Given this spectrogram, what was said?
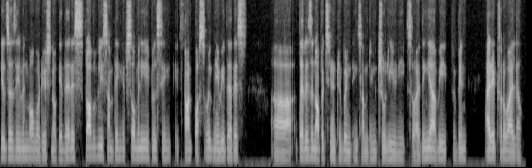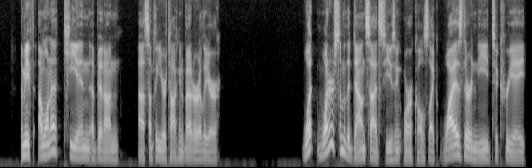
gives us even more motivation. Okay, there is probably something. If so many people think it's not possible, maybe there is uh, there is an opportunity building something truly unique. So I think yeah, we, we've been at it for a while now. Ameeth, I want to key in a bit on uh, something you were talking about earlier. What what are some of the downsides to using oracles? Like, why is there a need to create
